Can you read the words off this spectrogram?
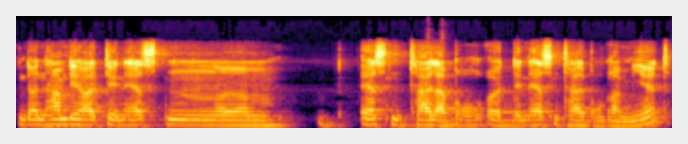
und dann haben die halt den ersten, ähm, ersten Teiler, äh, den ersten Teil programmiert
